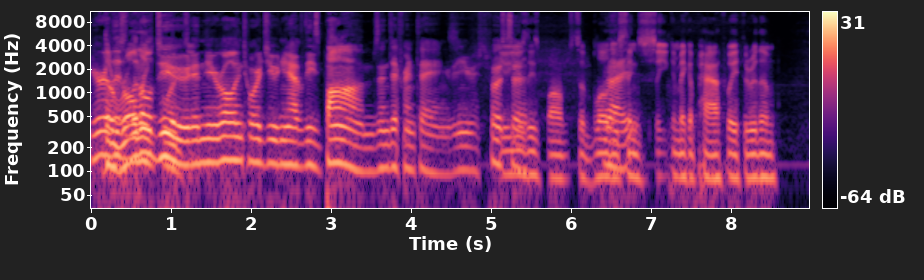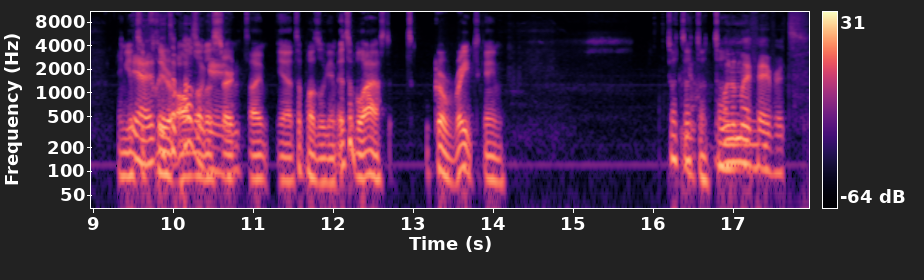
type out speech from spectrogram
You're They're this rolling little dude, and you're rolling towards you, and you have these bombs and different things, and you're supposed You to use these bombs to blow Right. these things so you can make a pathway through them. And you have Yeah, to clear all puzzle of a certain type. Yeah, it's a puzzle game. It's a blast. It's a great game. Dun, dun, dun, dun. One of my favorites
